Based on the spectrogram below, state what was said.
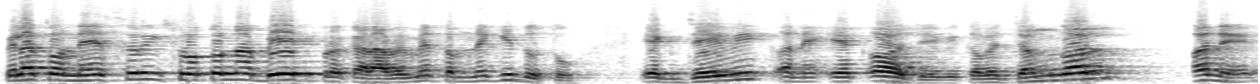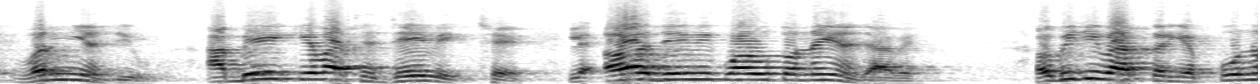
પેલા તો નૈસર્ગિક સ્ત્રોતોના બે જ પ્રકાર આવે. મેં તમને કીધું હતું એક જૈવિક અને એક અજૈવિક. હવે જંગલ અને વન્યજીવ. આ બે કેવા છે? જૈવિક છે. એટલે અજૈવિક વાળું તો નહીં જ આવે. હવે બીજી વાત કરીએ. પુનઃ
